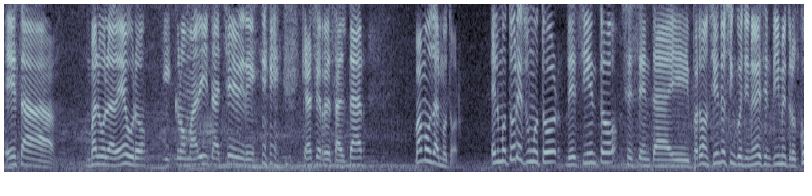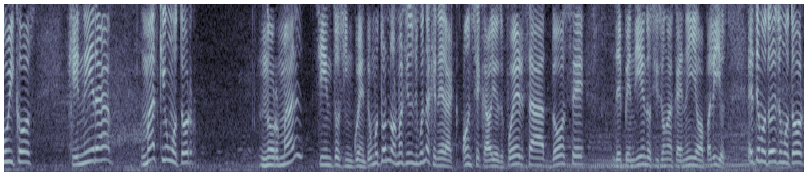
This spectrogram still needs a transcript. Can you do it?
esa válvula de euro y cromadita chévere que hace resaltar. Vamos al motor. El motor es un motor de 160 y, perdón, 159 centímetros cúbicos. Genera más que un motor normal 150. Un motor normal 150 genera 11 caballos de fuerza, 12, dependiendo si son a cadenilla o a palillos. Este motor es un motor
